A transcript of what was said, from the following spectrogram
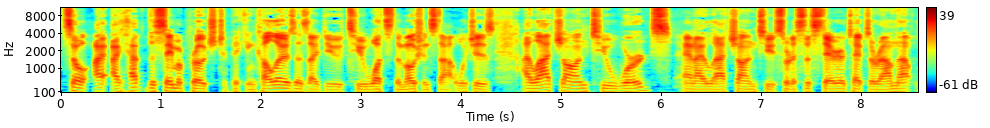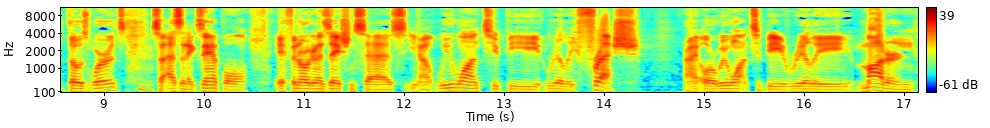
So I, I have the same approach to picking colors as I do to what's the motion style, which is I latch on to words and I latch on to sort of the stereotypes around that those words. Mm-hmm. So as an example, if an organization says, you know, we want to be really fresh right? Or we want to be really modern.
